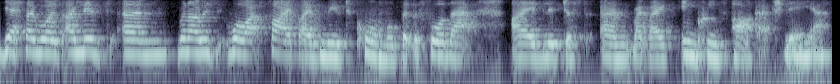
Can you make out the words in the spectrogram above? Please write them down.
Yes, I was. I lived um, when I was well at five. I moved to Cornwall, but before that, I lived just um, right by in Queens Park. Actually, yeah.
